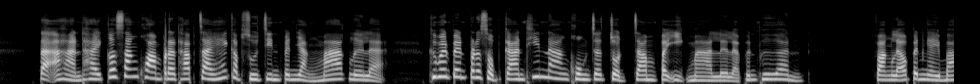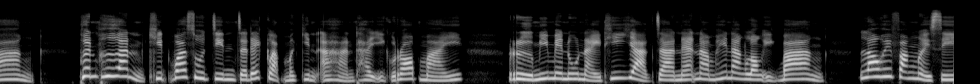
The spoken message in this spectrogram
ๆ แต่อาหารไทยก็สร้างความประทับใจให้กับซูจินเป็นอย่างมากเลยแหละ คือมันเป็นประสบการณ์ที่นางคงจะจดจำไปอีกมาเลยแหละเพื่อนๆ ฟังแล้วเป็นไงบ้าง เพื่อนๆ คิดว่าซูจินจะได้กลับมากินอาหารไทยอีกรอบไหม หรือมีเมนูไหนที่อยากจะแนะนำให้นางลองอีกบ้าง เล่าให้ฟังหน่อยสิ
